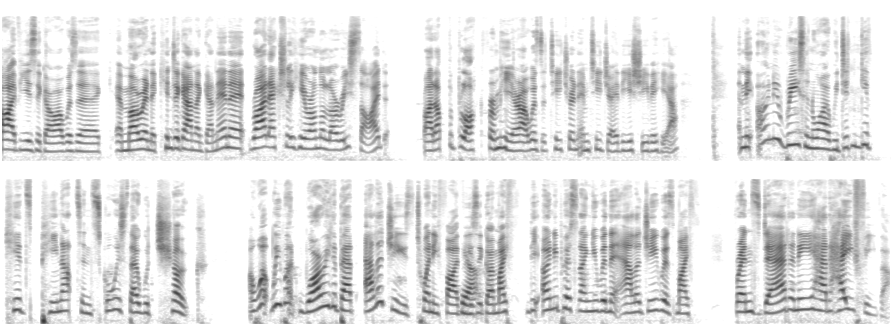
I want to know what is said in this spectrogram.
25 years ago. I was a, a mower in a kindergarten, a ganene, right actually here on the Lower East Side, right up the block from here. I was a teacher in MTJ, the yeshiva here. And the only reason why we didn't give kids peanuts in school is they would choke. Uh, what we weren't worried about allergies 25 years ago. My the only person I knew with an allergy was my f- friend's dad, and he had hay fever.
